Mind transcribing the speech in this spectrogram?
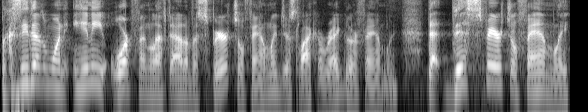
because he doesn't want any orphan left out of a spiritual family, just like a regular family. That this spiritual family,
